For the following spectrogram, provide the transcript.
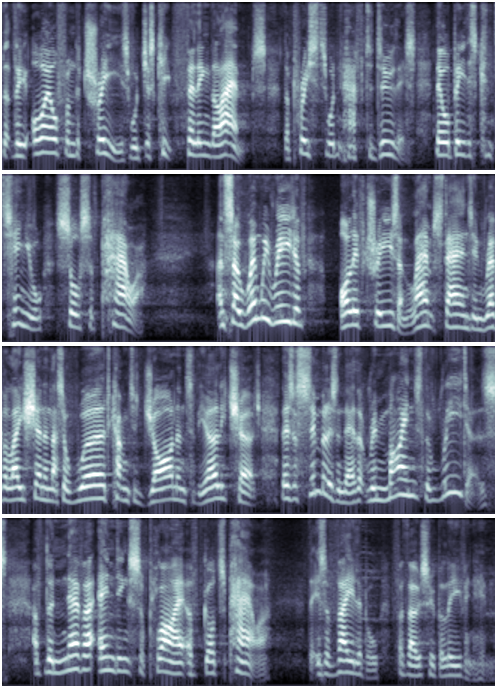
That the oil from the trees would just keep filling the lamps. The priests wouldn't have to do this. There will be this continual source of power. And so when we read of olive trees and lampstands in Revelation, and that's a word coming to John and to the early church. There's a symbolism there that reminds the readers of the never ending supply of God's power that is available for those who believe in Him.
